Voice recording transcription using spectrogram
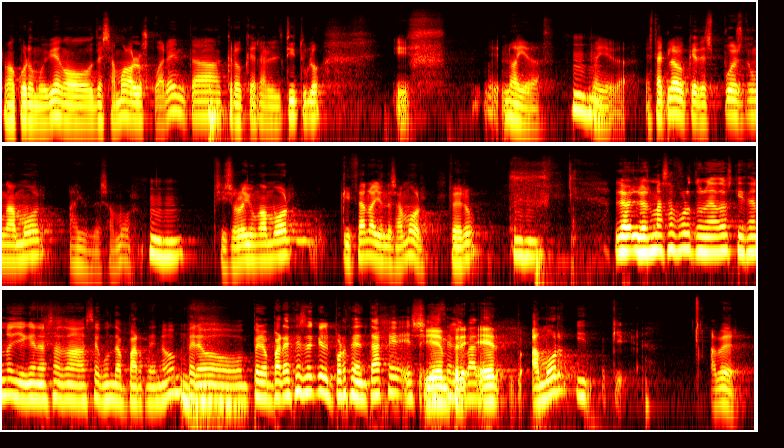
no me acuerdo muy bien, o Desamor a los 40, creo que era el título. Y eh, no hay edad, no hay edad. Está claro que después de un amor hay un desamor. Si solo hay un amor, quizá no hay un desamor, pero... Los más afortunados quizá no lleguen a esa segunda parte, ¿no? Pero, pero parece ser que el porcentaje es, Siempre. Er, amor... A ver,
